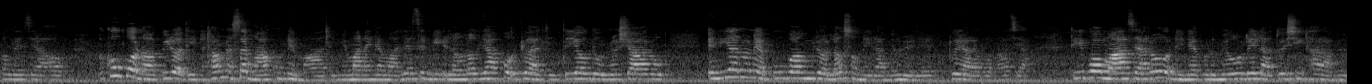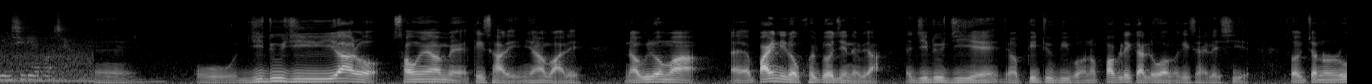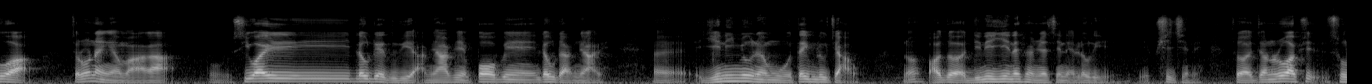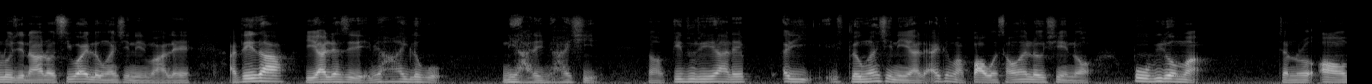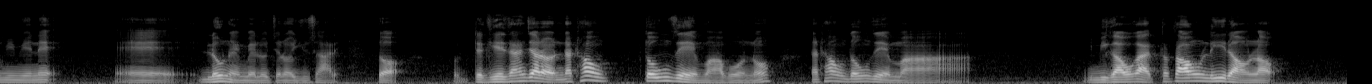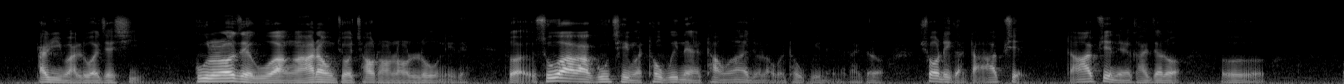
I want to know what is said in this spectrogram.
ဟုတ်ကဲ့ဆရာဟုတ်အခုပေါ့နော်ပြီးတော့ဒီ2025ခုနှစ်မှာဒီမြန်မာနိုင်ငံမှာလက်စစ်မီအလုံးလုံးရဖို့အတွက်ဒီတရုတ်တို့ရုရှားတို့ အိန္ဒိယတို့နဲ့ပူးပေါင်းပြီးတော့လှုပ်ဆောင်နေတာမျိုးတွေလည်းတွေ့ရတယ်ပေါ့နော်ဆရာဒီပေါ်မှာဆရာတို့အနေနဲ့ဘယ်လိုမျိုးလေ့လာတွေ့ရှိထားတာမျိုးတွေရှိလဲပေါ့ဆရာအဲဟို G2G ကတော့ဆောင်းရမယ်ကိစ္စတွေများပါတယ်နောက်ပြီးတော့မှအဲအပိုင်းတွေတော့ခွဲပြောခြင်းတယ်ဗျ G2G ရဲ့ကျွန်တော် P2B ပေါ့နော် public ကလောက်ရမယ့်ကိစ္စတွေလည်းရှိတယ်ဆိုတော့ကျွန်တော်တို့ကကျွန်တော်နိုင်ငံမှာကဟိုစီးပွားရေးလုပ်တဲ့သူတွေကအများဖြင့်ပေါ်ပင်လုပ်တာများတယ်အဲရင်းနှီးမြှုပ်နှံမှုကိုတိတ်မလုပ်ကြဘူး နော်ဘာလို့ဒီနေ့ရင်းနဲ့ဖြန့်ဖြက်ခြင်းတဲ့အလုပ်တွေဖြစ်ခြင်းတယ်ဆိုတော့ကျွန်တော်တို့ကဖြစ်ဆိုလိုချင်တာကတော့စီးပွားရေးလုပ်ငန်းရှင်တွေမှာလည်းအသေးစားရေရလက်စီတွေအများကြီးလုပ်ဖို့နေရာတွေအများကြီးရှိတယ်နော်ပြည်သူတွေကလည်းအဲ့ဒီလုပ်ငန်းရှင်တွေကလည်းအဲ့ဒီမှာပါဝင်ဆောင်ရွက်လို့ရှိရင်တော့ပို့ပြီးတော့မှကျွန်တော်တို့အောင်မြင်မြင်နဲ့အဲလုံနိုင်မယ်လို့ကျွန်တော်ယူဆတယ်ဆိုတော့တကယ်တမ်းကျတော့2030မှာပေါ့နော်2030မှာ မီဂါဝတ်က14000လောက်အဲ့ဒီမှာလိုအပ်ချက်ရှိတယ်။ကူလောလောဆယ်ကူက9000ကျော်6000လောက်လိုနေတယ်။ဆိုတော့အစိုးရကအခုချိန်မှာထုတ်ပေးနေတဲ့1500ကျော်လောက်ပဲထုတ်ပေးနေတဲ့ခါကျတော့ short တွေကတအားဖြစ်တအားဖြစ်နေတဲ့ခါကျတော့ဟို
